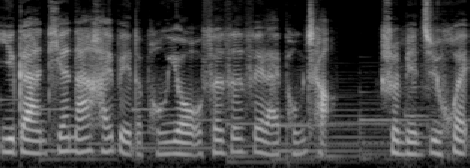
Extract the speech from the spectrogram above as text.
一干天南海北的朋友纷纷飞来捧场，顺便聚会。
